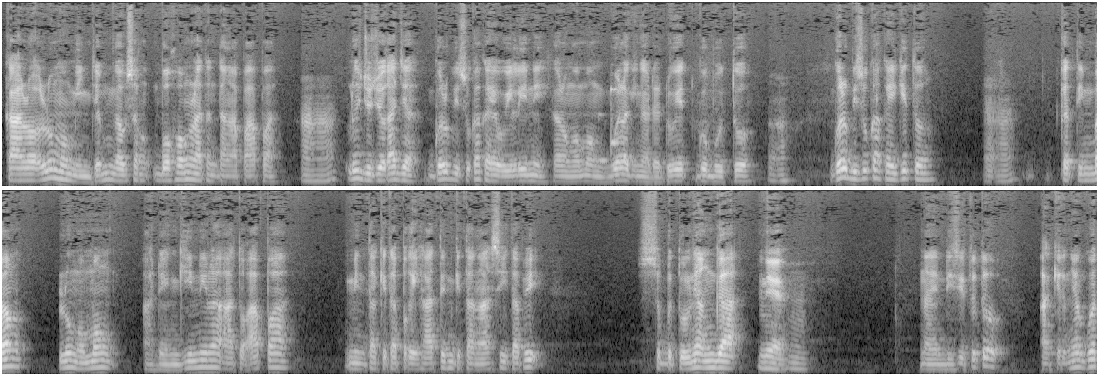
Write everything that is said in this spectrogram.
kalau lu mau minjem nggak usah bohong lah tentang apa-apa. Aha. Lu jujur aja. Gue lebih suka kayak Willy nih kalau ngomong. Gue lagi nggak ada duit, gue butuh. Heeh. Gue lebih suka kayak gitu. Aha. Ketimbang lu ngomong ada yang gini lah atau apa, minta kita prihatin kita ngasih tapi sebetulnya enggak. Iya. Nah di situ tuh akhirnya gue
